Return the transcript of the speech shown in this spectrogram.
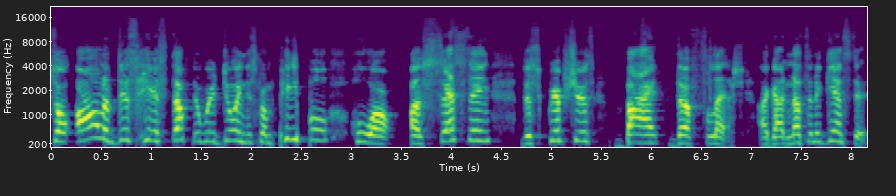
So all of this here stuff that we're doing is from people who are assessing the scriptures by the flesh. I got nothing against it.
